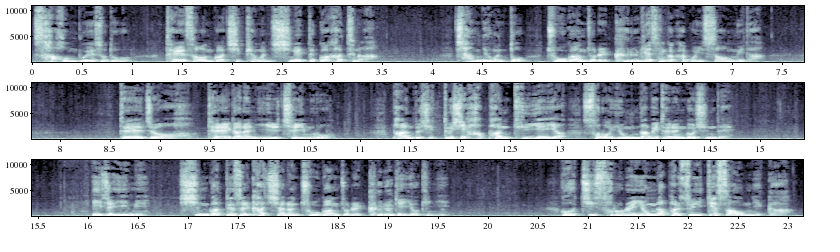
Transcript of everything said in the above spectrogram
사헌부에서도 대사원과 지평은 신의 뜻과 같으나 장령은 또 조광조를 그르게 생각하고 있사옵니다. 대저, 대가는 일체이므로 반드시 뜻이 합한 뒤에야 서로 용납이 되는 것인데 이제 이미 신과 뜻을 같이 하는 조광조를 그르게 여기니 어찌 서로를 용납할 수 있겠사옵니까?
